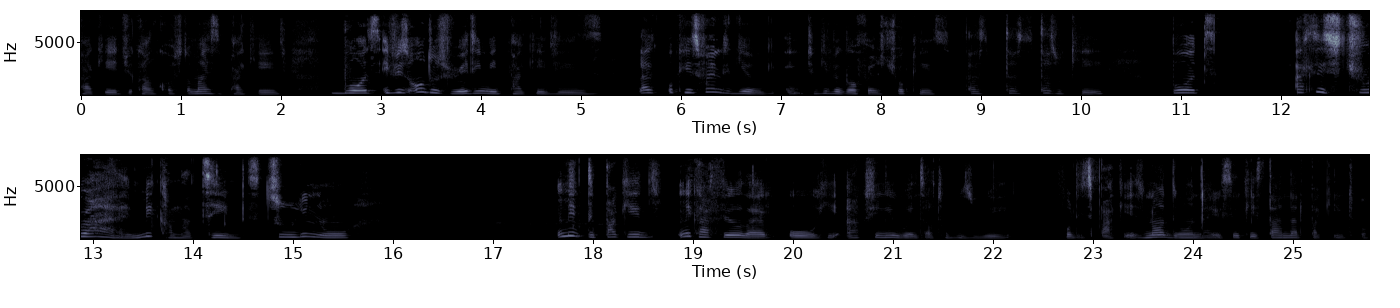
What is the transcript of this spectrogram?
package. You can customize the package. But if it's all those ready-made packages, like okay, it's fine to give to give a girlfriend chocolates. That's that's that's okay. But at least try, make an attempt to, you know, make the package make her feel like oh he actually went out of his way for this package not the one that you see okay standard package of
